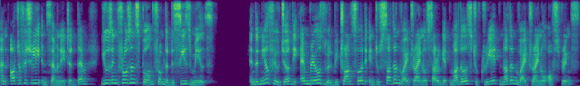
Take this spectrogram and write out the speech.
and artificially inseminated them using frozen sperm from the deceased males. In the near future, the embryos will be transferred into southern white rhino surrogate mothers to create northern white rhino offsprings.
